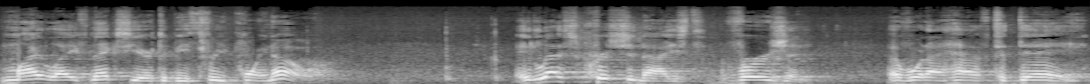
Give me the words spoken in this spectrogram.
my life next year to be 3.0. A less Christianized version of what I have today.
